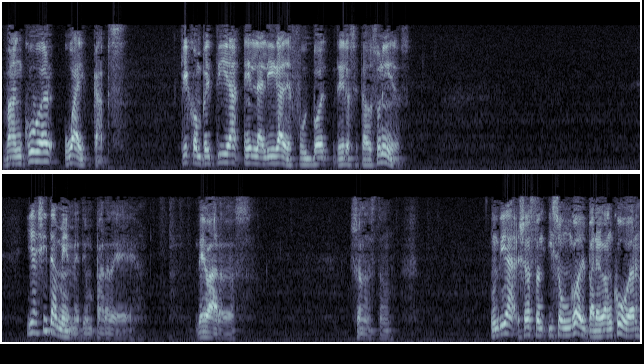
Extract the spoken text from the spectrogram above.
Vancouver Whitecaps, que competía en la Liga de Fútbol de los Estados Unidos. Y allí también metió un par de, de bardos. Johnston. Un día Johnston hizo un gol para el Vancouver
